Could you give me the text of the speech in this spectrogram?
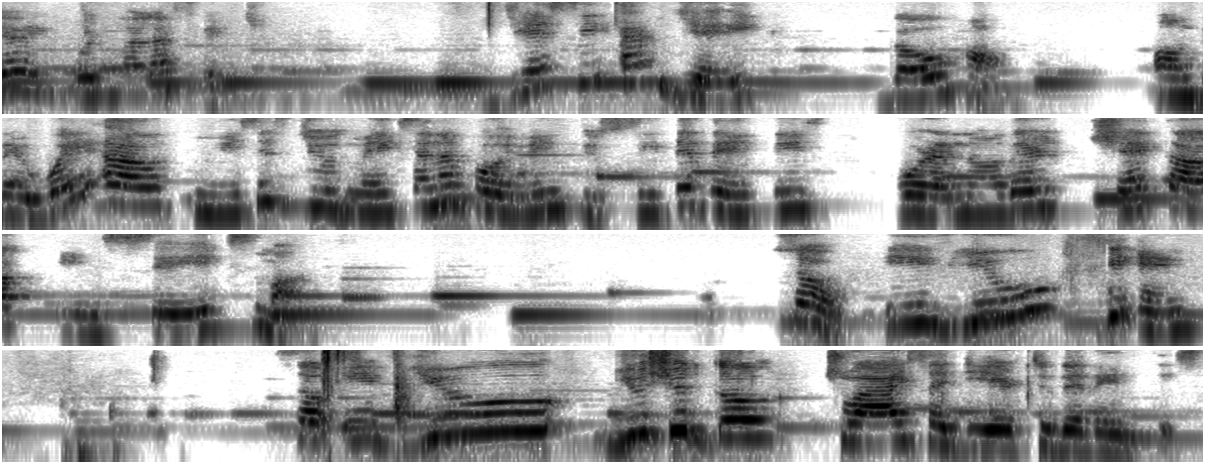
Ay, ay, ay, where's my last page? Jessie and Jake go home. On their way out, Mrs. Jude makes an appointment to see the dentist for another checkup in six months. So if you, the end, so if you, you should go twice a year to the dentist,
